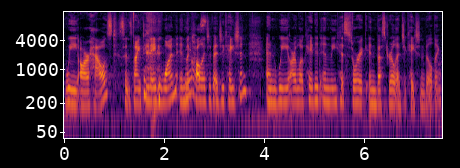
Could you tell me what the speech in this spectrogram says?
We are housed since 1981 in the yes. College of Education, and we are located in the historic Industrial Education Building.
